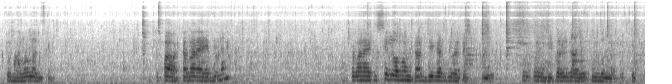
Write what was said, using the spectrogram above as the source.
একটু ভালো লাগবে। পাওয়ারটা বাড়াই দিলাম। পাওয়ারটা বাড়াই দিচ্ছি, লবণটা জিরার গুঁড়াটা একটু ভিতরে যাবে সুন্দর লাগবে খেতে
